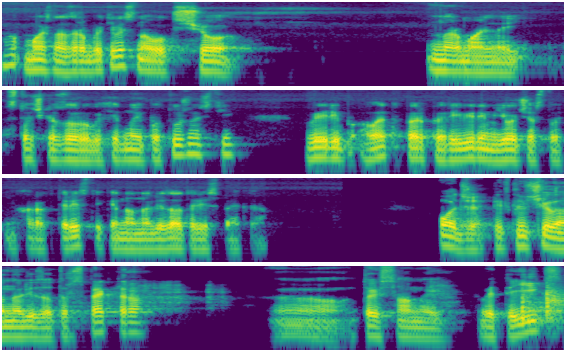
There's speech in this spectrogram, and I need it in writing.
Ну, можна зробити висновок, що нормальний з точки зору вихідної потужності виріб, але тепер перевіримо його частотні характеристики на аналізаторі спектра. Отже, підключили аналізатор спектра, е, той самий VTX,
